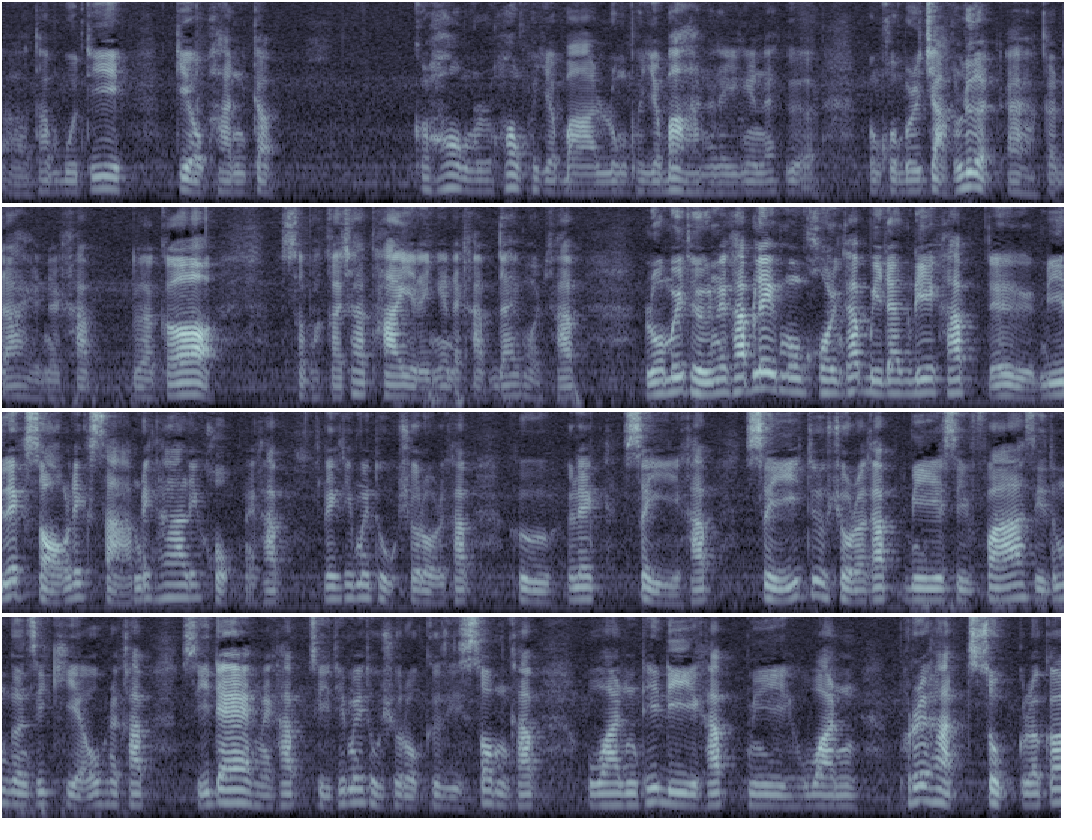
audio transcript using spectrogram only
อ่าทำบุญที่เกี่ยวพันกับ ก็ห้องห้องพยาบาลโรงพยาบาลอะไรอย่างเงี้ยนะคือบางคนบริจาคเลือดอะก็ได้นะครับ แล้วก็สภากาชาติไทยอะไรเงี้ยนะครับ ได้หมดครับ รวมไปถึงนะครับเลขมงคลครับมีดังนี้ครับเออมีเลข 2 เลข 3 เลข 5 เลข6นะครับเลขที่ไม่ถูกโฉลกนะครับคือเลข4ครับสีที่ถูกโฉลกนะครับมีสีฟ้าสีน้ำเงินสีเขียวนะครับสีแดงนะครับสีที่ไม่ถูกโฉลกคือสีส้มครับวันที่ดีครับมีวันพฤหัสศุกร์แล้วก็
